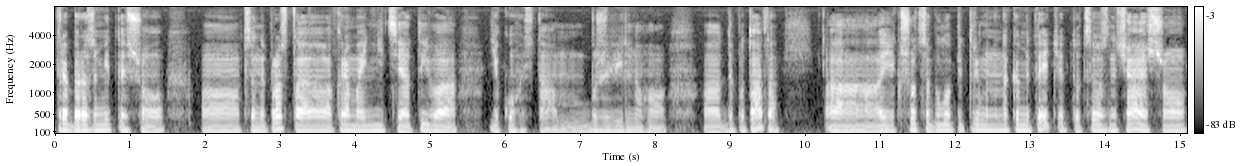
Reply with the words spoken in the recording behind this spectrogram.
треба розуміти, що е, це не просто окрема ініціатива якогось там божевільного е, депутата. А якщо це було підтримано на комітеті, то це означає, що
